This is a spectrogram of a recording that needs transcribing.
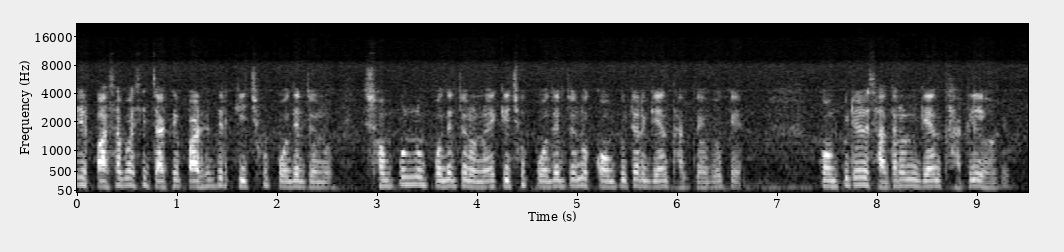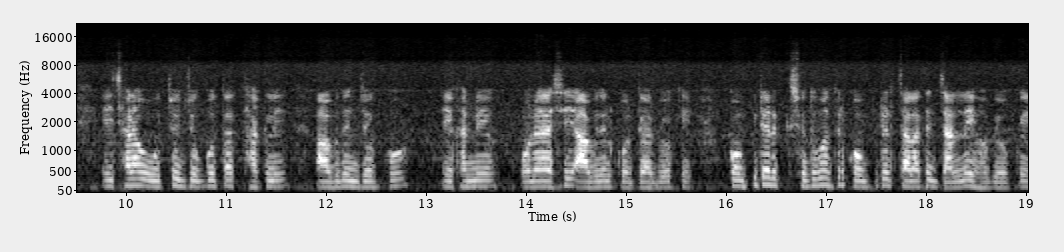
এর পাশাপাশি চাকরি প্রার্থীদের কিছু পদের জন্য, সম্পূর্ণ পদের জন্য নয়, কিছু পদের জন্য কম্পিউটার জ্ঞান থাকতে হবে, ওকে? কম্পিউটারের সাধারণ জ্ঞান থাকলেই হবে। এছাড়াও উচ্চ যোগ্যতা থাকলে আবেদনযোগ্য, এখানে অনায়াসেই আবেদন করতে পারবে, ওকে? কম্পিউটার শুধুমাত্র কম্পিউটার চালাতে জানলেই হবে ওকে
